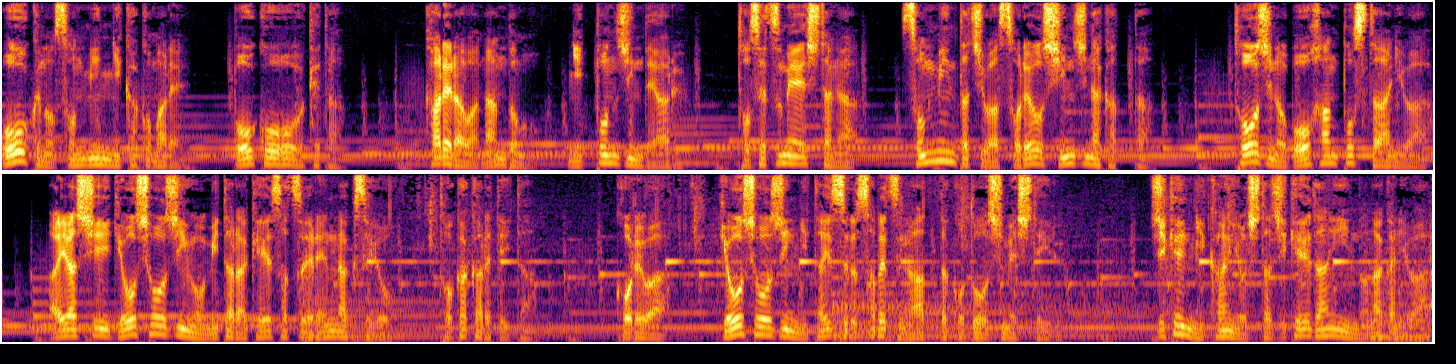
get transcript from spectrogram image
多くの村民に囲まれ暴行を受けた。彼らは何度も日本人である。と説明したが村民たちはそれを信じなかった。当時の防犯ポスターには怪しい行商人を見たら警察へ連絡せよと書かれていた。これは行商人に対する差別があったことを示している。事件に関与した自警団員の中には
